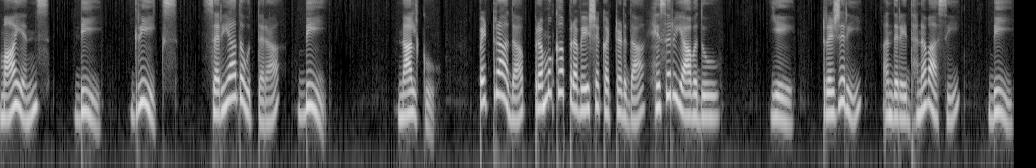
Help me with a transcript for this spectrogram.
Mayans, D. Greeks. ಸರಿಯಾದ ಉತ್ತರ, ಬಿ. ನಾಲ್ಕು. ಪೆಟ್ರಾದ ಪ್ರಮುಖ ಪ್ರವೇಶ ಕಟ್ಟಡದ ಹೆಸರು ಯಾವುದು? ಎ. ಟ್ರೆಜರಿ, ಅಂದರೆ ಧನವಾಸಿ, B.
